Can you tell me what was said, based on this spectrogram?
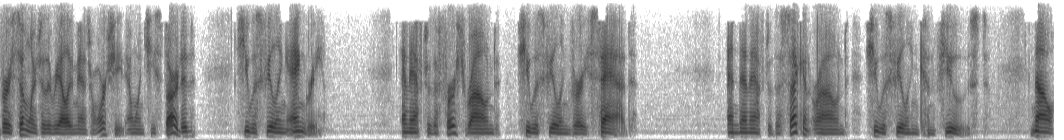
very similar to the reality management worksheet. And when she started, she was feeling angry. And after the first round, she was feeling very sad. And then after the second round, she was feeling confused. Now,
